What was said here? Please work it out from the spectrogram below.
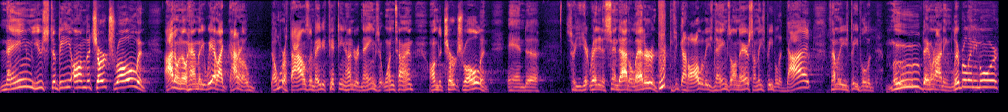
name used to be on the church roll, and I don't know how many, we had like, I don't know, over a thousand, maybe 1,500 names at one time on the church roll, and, and, uh, so you get ready to send out a letter, and you've got all of these names on there. Some of these people had died. Some of these people had moved. They were not even liberal anymore.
